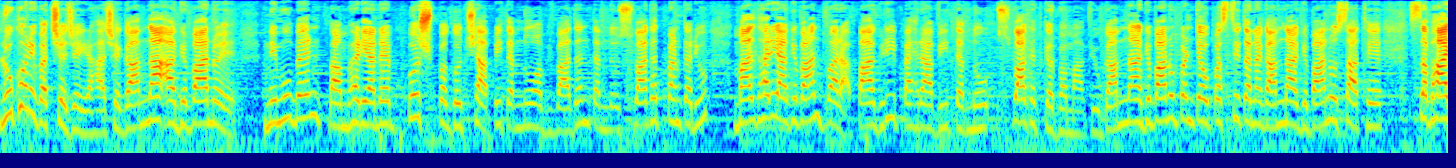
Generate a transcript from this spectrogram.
લોકોની વચ્ચે જઈ રહ્યા છે. ગામના આગેવાનોએ નિમુબેન બાંભણિયાને પુષ્પગુચ્છ આપી તેમનું અભિવાદન, તેમનું સ્વાગત પણ કર્યું. માલધારી આગેવાન દ્વારા પાઘડી પહેરાવી તેમનું સ્વાગત કરવામાં આવ્યું. ગામના આગેવાનો પણ ત્યાં ઉપસ્થિત અને ગામના આગેવાનો સાથે સભા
